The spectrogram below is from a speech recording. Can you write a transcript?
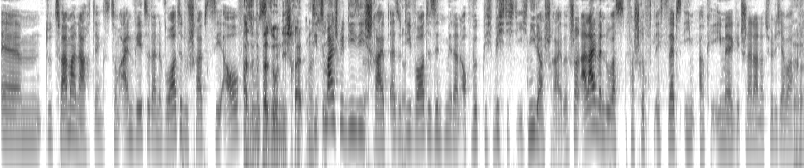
ähm, du zweimal nachdenkst. Zum einen wählst du deine Worte, du schreibst sie auf. Also die musst- Person, die schreibt man. die, zum Beispiel die, sie schreibt, also die Worte sind mir dann auch wirklich wichtig, die ich niederschreibe. Schon allein, wenn du was verschriftlichst. Selbst E- okay, E-Mail geht schneller natürlich, aber Ja.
